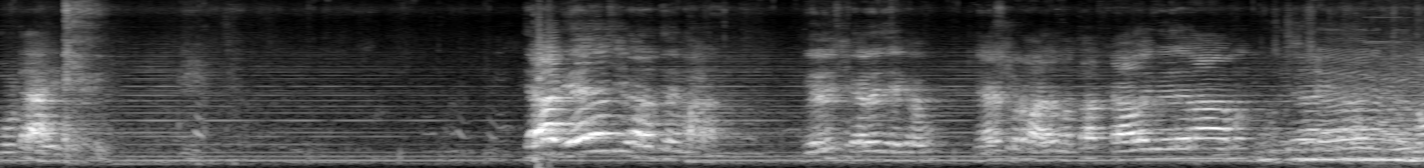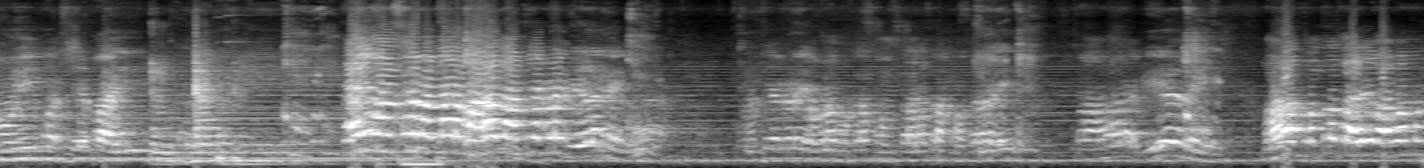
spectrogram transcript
मोठं आहे. त्या वेळेची गरज आहे महाराज. वेळेची गरज आहे का हो? ज्ञानेश्वर महाराज म्हणतात काळ वेळेला दोन्ही पक्ष पाहिजे काही माणसं म्हणणार महाराज आमच्याकडे वेळ नाही. आमच्याकडे एवढा मोठा संसाराचा मसाला आहे. आम्हाला वेळ नाही. मला म्हणतात अरे बाबा मग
